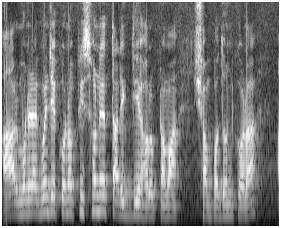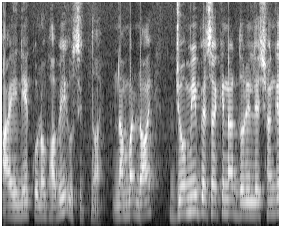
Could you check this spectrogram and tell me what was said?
আর মনে রাখবেন যে কোনো পিছনের তারিখ দিয়ে হলফনামা সম্পাদন করা আইনে কোনোভাবেই উচিত নয়। নাম্বার নয়, জমি বেচা কেনার দলিলের সঙ্গে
